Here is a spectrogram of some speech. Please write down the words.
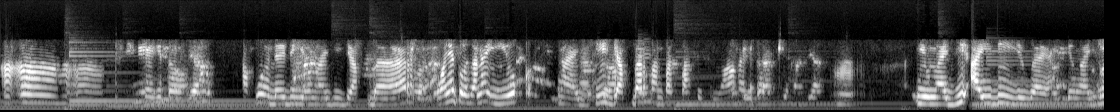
Ah, ah, ah. kayak gitu aku ada di Yungaji Jakbar pokoknya tulisannya Yuk Ngaji Jakbar tanpa spasi semua kayak gitu Ah. Yungaji ID juga ya, Yungaji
